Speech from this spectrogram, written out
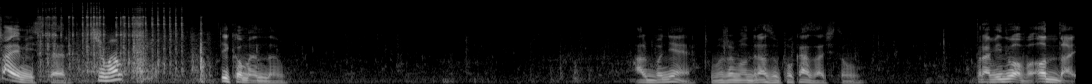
Szajmister Trzymam. i komendę. Albo nie, możemy od razu pokazać tą prawidłowo. Oddaj.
